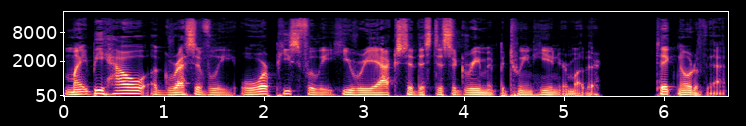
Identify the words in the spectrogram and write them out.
might be how aggressively or peacefully he reacts to this disagreement between he and your mother. Take note of that.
